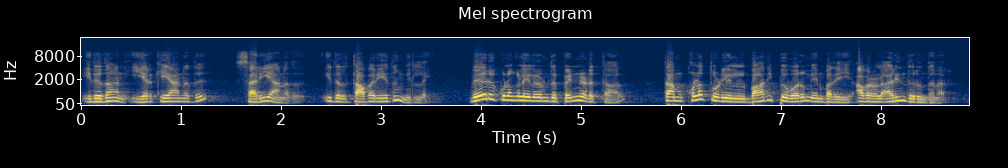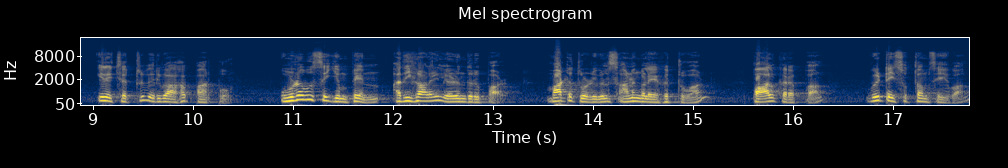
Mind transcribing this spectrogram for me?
இதுதான் இயற்கையானது சரியானது. இதில் தவறேதும் இல்லை. வேறு குளங்களிலிருந்து பெண் எடுத்தால் தாம் குலத்தொழிலில் பாதிப்பு வரும் என்பதை அவர்கள் அறிந்திருந்தனர். இதை சற்று விரிவாக பார்ப்போம். உழவு செய்யும் பெண் அதிகாலையில் எழுந்திருப்பாள். மாட்டுத் தொழிலில் சாணங்களை அகற்றுவாள் பால் கறப்பாள் வீட்டை சுத்தம் செய்வான்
